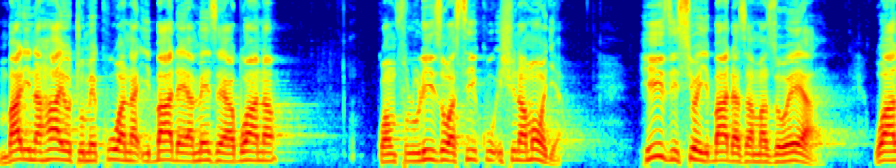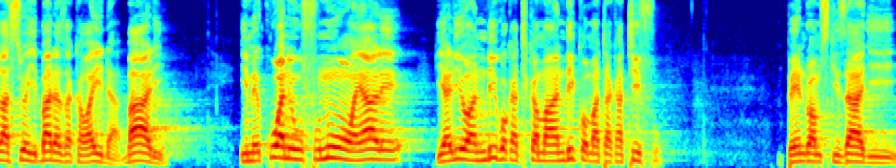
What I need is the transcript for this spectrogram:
Mbali na hayo, tumekuwa na ibada ya meza ya Bwana kwa mfululizo wa siku ishirini na moja. Hizi sio ibada za mazoea wala sio ibada za kawaida, bali imekuwa ni ufunuo wa yale yaliyoandikwa katika maandiko matakatifu. Mpendwa msikizaji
